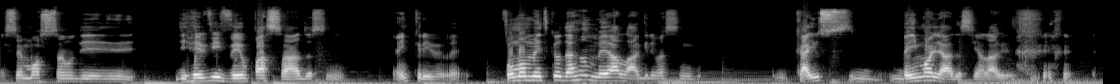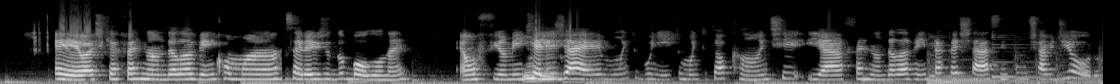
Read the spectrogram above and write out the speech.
essa emoção de, de reviver o passado, assim, é incrível, velho. Foi um momento que eu derramei a lágrima, assim, caiu bem molhada, assim, a lágrima. É, eu acho que a Fernanda, ela vem como a cereja do bolo, né? É um filme que Uhum. ele já é muito bonito, muito tocante, e a Fernanda ela vem pra fechar assim com chave de ouro.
